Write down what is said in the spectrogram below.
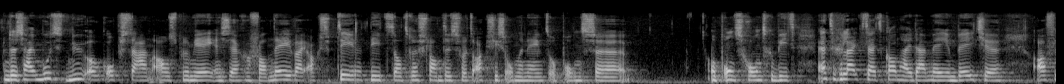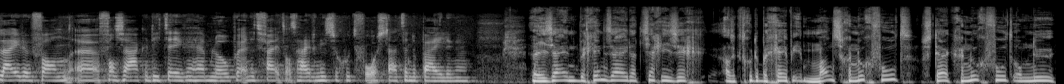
dus hij moet nu ook opstaan als premier en zeggen van nee, wij accepteren het niet dat Rusland dit soort acties onderneemt op ons. Uh, op ons grondgebied. En tegelijkertijd kan hij daarmee een beetje afleiden van, uh, van zaken die tegen hem lopen. En het feit dat hij er niet zo goed voor staat in de peilingen. Ja, je zei in het begin zei dat Tsjechië zich, als ik het goed heb begrepen, mans genoeg voelt, sterk genoeg voelt om nu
